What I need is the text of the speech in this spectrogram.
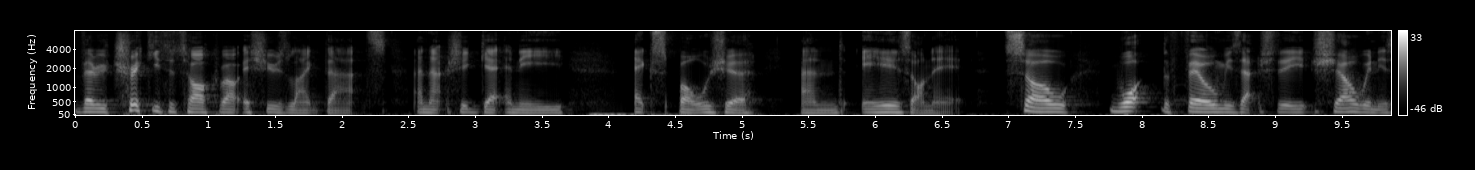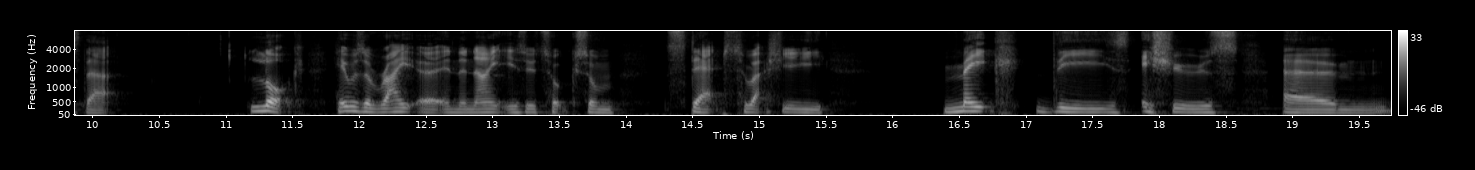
very tricky to talk about issues like that and actually get any exposure and ears on it so what the film is actually showing is that look here was a writer in the 90s who took some steps to actually make these issues um,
